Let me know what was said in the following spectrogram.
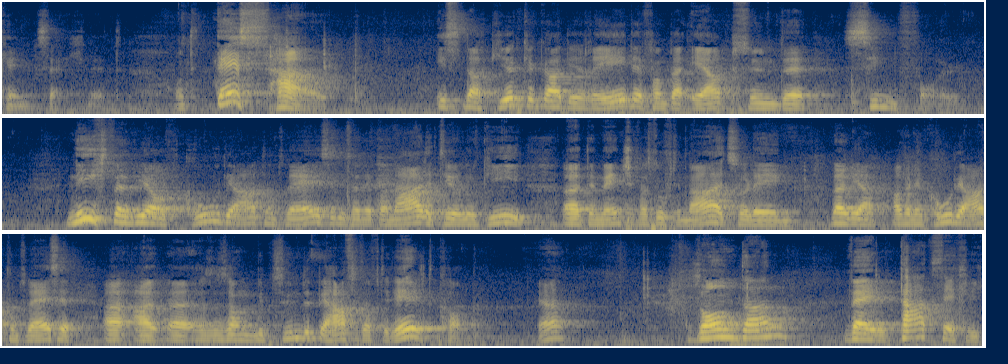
kennzeichnet. Und deshalb ist nach Kierkegaard die Rede von der Erbsünde sinnvoll. Nicht, weil wir auf krude Art und Weise, wie so eine banale Theologie, äh, den Menschen versucht nahezulegen, weil wir auf eine krude Art und Weise äh, äh, sozusagen mit Sünde behaftet auf die Welt kommen, ja? sondern weil tatsächlich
